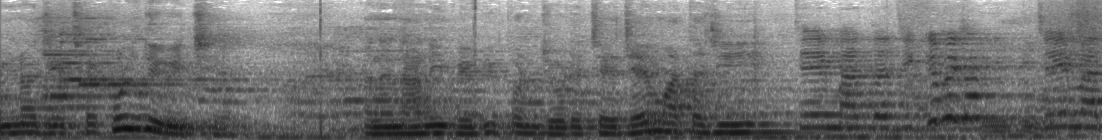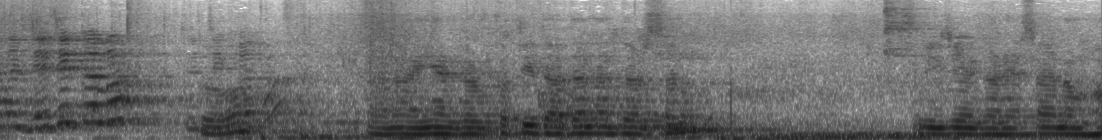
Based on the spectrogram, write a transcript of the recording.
એમના જે છે કુલદેવી છે. અને નાની બેબી પણ જોડે છે. જય માતાજી. જય માતાજી. કે બેટા? જય માતા જય જય કરો તો અને અહીંયા ગણપતિ દાદાના દર્શન. શ્રી જય ગણેશાય નમઃ.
